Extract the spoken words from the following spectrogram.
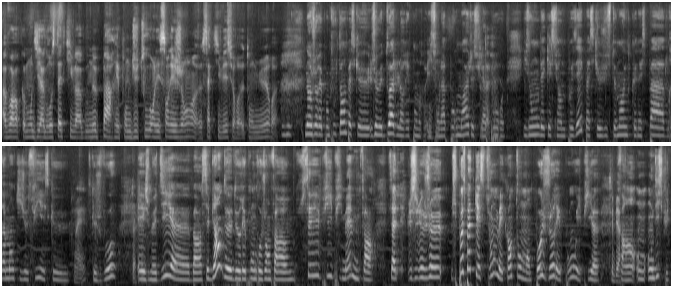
avoir, comme on dit, la grosse tête, qui va ne pas répondre du tout en laissant les gens euh, s'activer sur ton mur? Non, je réponds tout le temps parce que je me dois de leur répondre. Ils Mhm. sont là pour moi, je suis Tout là pour eux. Ils ont des questions à me poser parce que justement, ils ne connaissent pas vraiment qui je suis et ce que, Ouais. Que je vaux. Et je me dis, euh, ben c'est bien de, de répondre aux gens. Enfin, c'est puis puis même, enfin, ça, je, je je pose pas de questions, mais quand on m'en pose, je réponds et puis, euh, C'est bien. enfin, on, on discute.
